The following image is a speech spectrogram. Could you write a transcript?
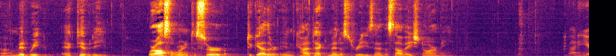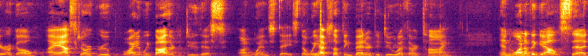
uh, midweek activity. We're also learning to serve together in contact ministries and the Salvation Army. About a year ago, I asked our group, why do we bother to do this on Wednesdays? Don't we have something better to do with our time? And one of the gals said,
